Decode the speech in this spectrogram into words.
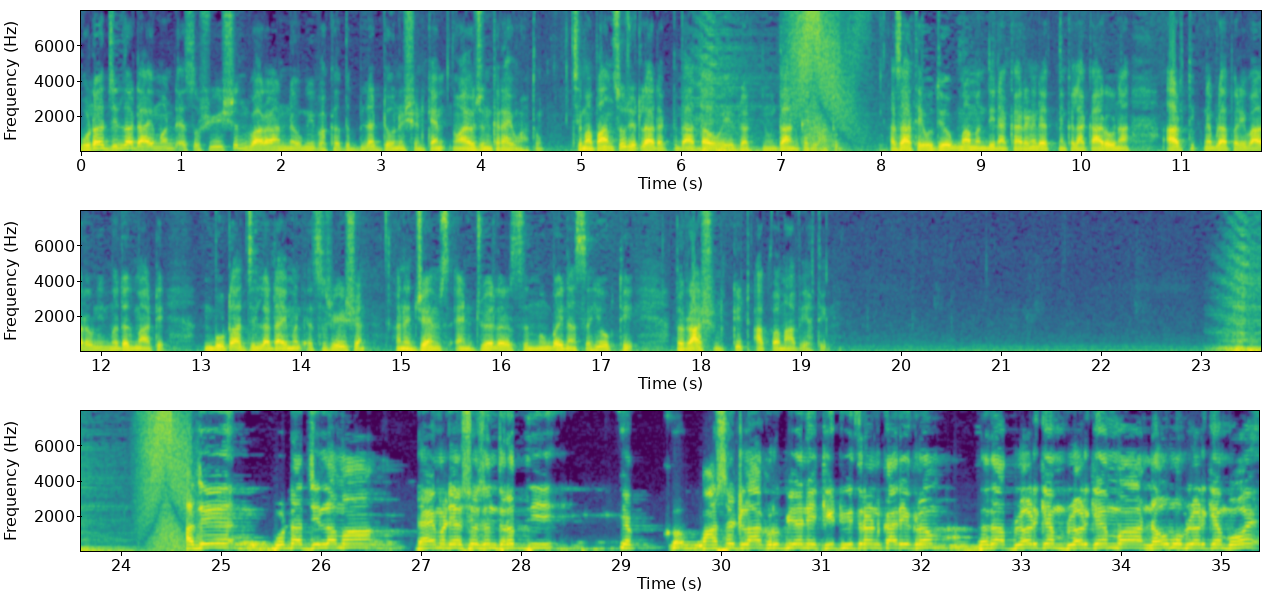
બોટાદ જિલ્લા diamond association દ્વારા નવમી વખત બ્લડ ડોનેશન કેમ્પનું આયોજન કરાયું હતું, જેમાં પાંચસો જેટલા રક્તદાતાઓએ રક્તનું દાન કર્યું હતું. આ સાથે ઉદ્યોગમાં મંદીના કારણે રત્ન કલાકારોના આર્થિક નબળા પરિવારોની મદદ માટે બોટાદ જિલ્લા ડાયમંડ એસોસિએશન અને જેમ્સ એન્ડ જ્વેલર્સ મુંબઈના સહયોગથી રાશન કીટ આપવામાં આવી હતી. આજે બોટાદ જિલ્લામાં ડાયમંડ એસોસિએશન તરફથી પાસઠ લાખ રૂપિયાની કીટ વિતરણ કાર્યક્રમ તથા બ્લડ કેમ્પ, બ્લડ કેમ્પમાં નવમો બ્લડ કેમ્પ હોય.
